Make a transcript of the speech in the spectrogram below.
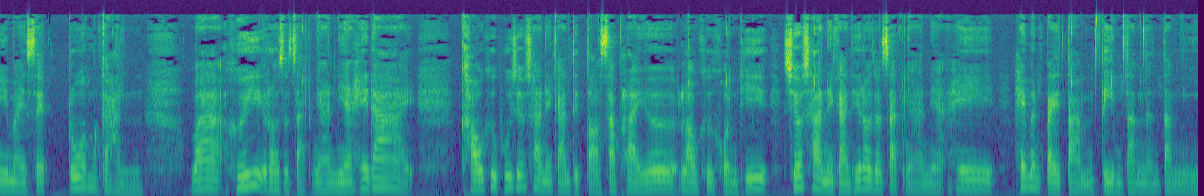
มี mindset ร่วมกัน ว่าเฮ้ยเราจะจัดงานนี้ให้ได้ เขาคือผู้เชี่ยวชาญในการติดต่อซัพพลายเออร์เราคือคนที่เชี่ยวชาญในการที่เราจะจัดงานเนี้ยให้ให้มันไปตามธีมตามนั้นตามนี้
